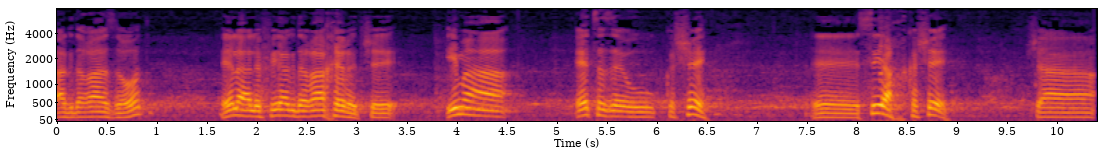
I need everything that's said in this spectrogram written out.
ההגדרה הזאת, אלא לפי הגדרה אחרת, אם העץ הזה הוא קשה, שיח קשה, שה...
